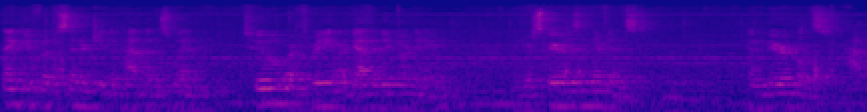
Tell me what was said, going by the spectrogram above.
Thank you for the synergy that happens when two or three are gathered in your name, and your Spirit is in their midst, and miracles happen.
